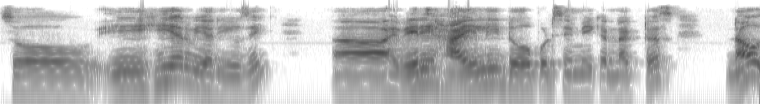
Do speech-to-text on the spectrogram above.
So here we are using uh, very highly doped semiconductors. Now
